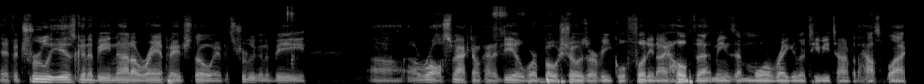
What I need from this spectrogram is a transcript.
if it truly is going to be not a rampage throwaway, if it's truly going to be uh, a Raw SmackDown kind of deal where both shows are of equal footing, I hope that means that more regular TV time for the House of Black.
